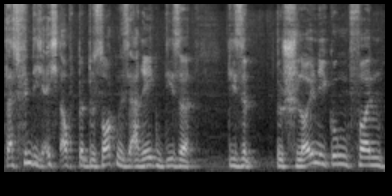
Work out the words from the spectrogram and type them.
das finde ich echt auch be- besorgniserregend, diese, diese Beschleunigung von,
